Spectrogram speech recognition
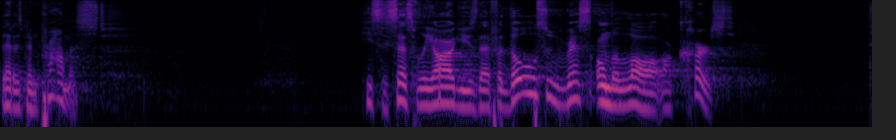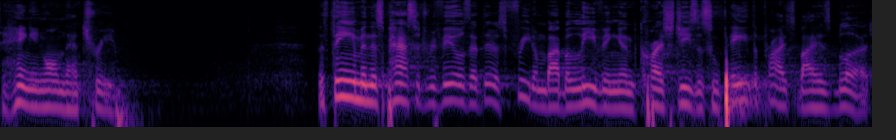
that has been promised. He successfully argues that for those who rest on the law are cursed to hanging on that tree. The theme in this passage reveals that there is freedom by believing in Christ Jesus, who paid the price by his blood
